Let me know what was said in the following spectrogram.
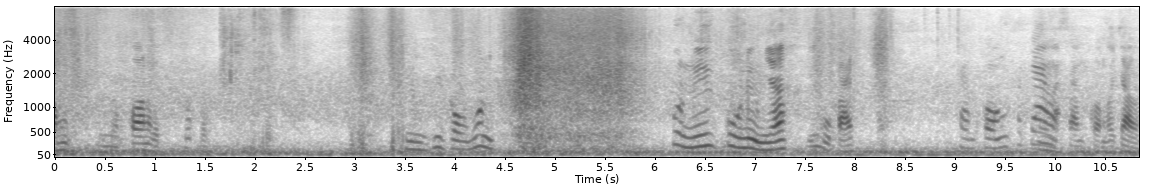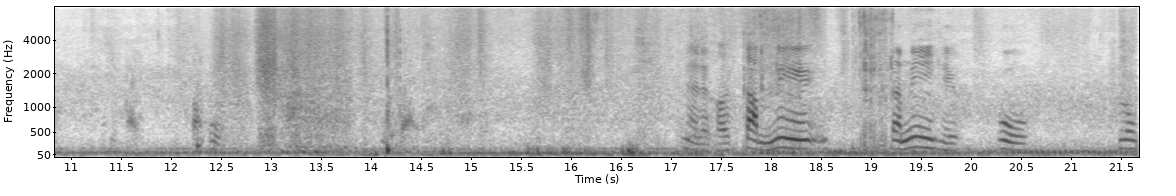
องสองกองแล้วก็ทุบแบบหนึ่งที่กองพุ่นพุ่นนี้กูหนึ่งยะคู่ไปสามของพระเจ้าอะสามกองเขาเจ้าคู่ไปสองคู่คู่ไปเนี่ยเดี๋ยวเขาซ้ำนี่ซ้ำนี่เห็นกูลง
